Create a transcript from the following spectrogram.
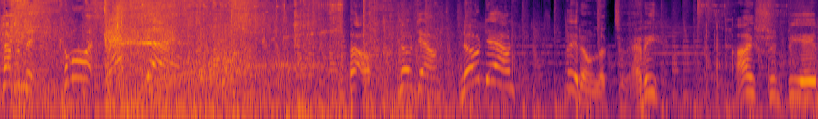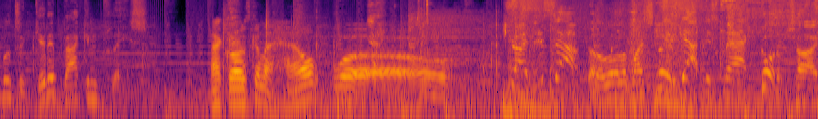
Peppermint, come on! Let's go! Uh-oh, no down, no down! They don't look too heavy. I should be able to get it back in place. Macro's gonna help? Whoa. Try this out! Gotta roll up my sleeve. You got this, Mac! Go to Ty.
